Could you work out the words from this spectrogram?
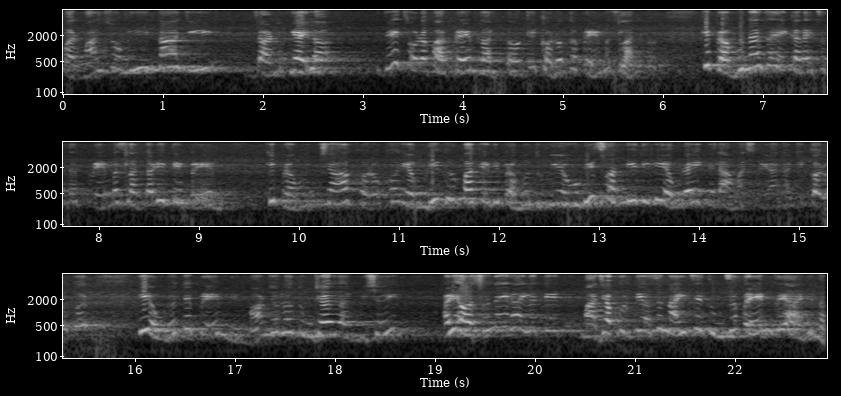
परमान स्वामींना जी जाणून घ्यायला जे थोडंफार प्रेम लागतं ते खरोखर प्रेमच लागतं. की प्रभूंना जर हे करायचं तर प्रेमच लागतं आणि ते प्रेम की प्रभूंच्या खरोखर एवढी कृपा केली प्रभू तुम्ही एवढी संधी दिली एवढंही केलं आम्हा स्त्रियांना की खरोखर की एवढं ते प्रेम निर्माण झालं तुमच्या विषयी आणि असं नाही राहिलं ते माझ्यापुरती असं नाहीच आहे तुमचं प्रेम जे आहे ना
